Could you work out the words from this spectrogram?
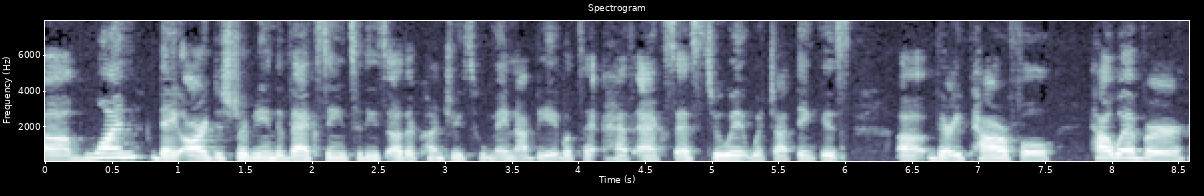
Um, one, they are distributing the vaccine to these other countries who may not be able to have access to it, which I think is uh, very powerful. However,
